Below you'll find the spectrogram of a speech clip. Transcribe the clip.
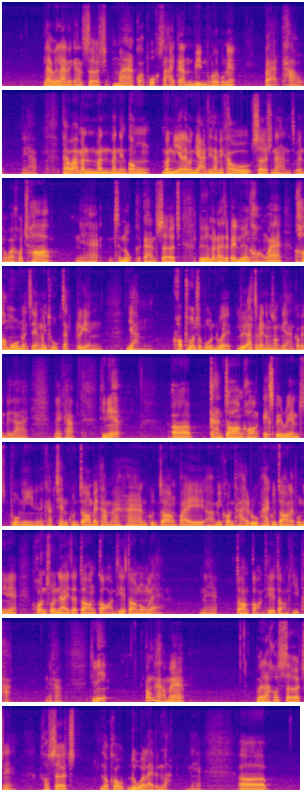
และเวลาในการ search มากกว่าพวกสายการบินพวกอะไรพวกเนี้ยแปดเท่า นะครับแปลว่ามันมันมันยังต้องมันมีอะไรบางอย่างที่ทำให้เขา search นานจะเป็นเพราะว่าเขาชอบเนี่ยฮะสนุกกับการ search หรือมันอาจจะเป็นเรื่องของว่าข้อมูลอาจจะยังไม่ถูกจัดเรียงอย่างครบถ้วนสมบูรณ์ด้วย หรืออาจจะเป็นทั้งสองอย่างก็เป็นไปได้นะครับทีนี้การจองของ experience พวกนี้นะครับ เช่นคุณจองไปทำอาหาร คุณจองไปมีคนถ่ายรูปให้คุณจองอะไรพวกนี้เนี่ย คนส่วนใหญ่จะจองก่อนที่จะจองโรงแรมนะฮะ จองก่อนที่จะจองที่พักนะครับ ทีนี้ต้องถามว่า เวลาเขา search เนี่ยเขา search แล้วเขาดูอะไรเป็นหลักนะฮะเอ่อ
